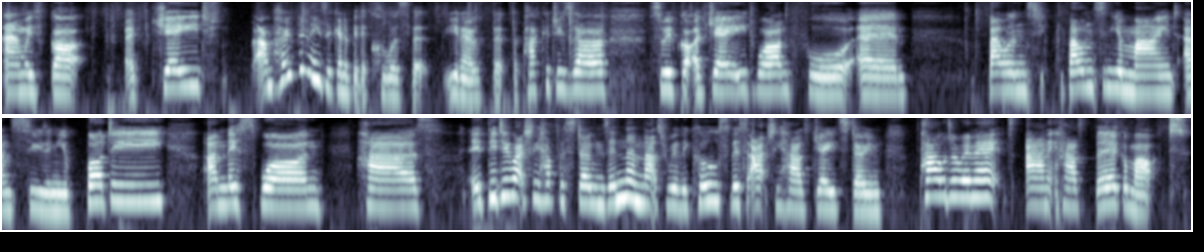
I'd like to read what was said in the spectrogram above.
and we've got a jade I'm hoping these are going to be the colours that, you know, that the packages are. So we've got a jade one for um, balance, balancing your mind and soothing your body. And this one has, they do actually have the stones in them. That's really cool. So this actually has jade stone powder in it and it has bergamot.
